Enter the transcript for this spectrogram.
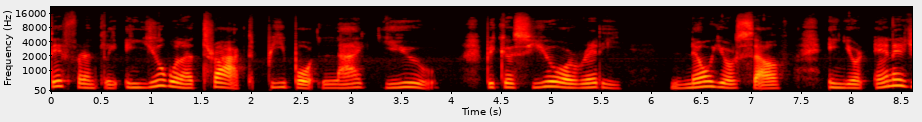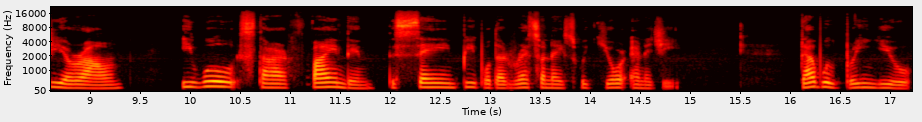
differently and you will attract people like you because you already know yourself and your energy around. It will start finding the same people that resonates with your energy. That will bring you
